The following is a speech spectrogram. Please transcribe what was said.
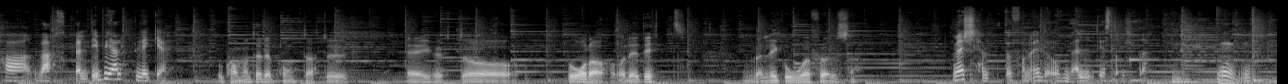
har vært veldig behjelpelige. Å komme til det punktet at du er i hytta og bor der, og det er ditt, en veldig god følelse. Vi er kjempefornøyde og veldig stolte. Mm. Mm.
